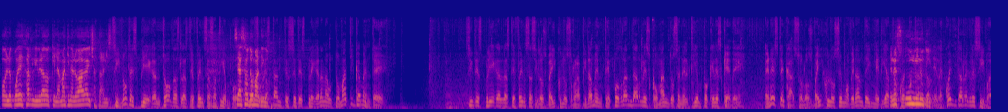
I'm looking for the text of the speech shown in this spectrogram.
o lo podés dejar librado que la máquina lo haga y ya está, listo. Si no despliegan todas las defensas a tiempo, Se hace automático. los restantes se desplegarán automáticamente. Si despliegan las defensas y los vehículos rápidamente, podrán darles comandos en el tiempo que les quede. En este caso, los vehículos se moverán de inmediato Tenés cuando un minuto. la cuenta regresiva.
